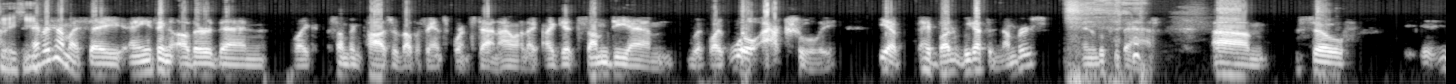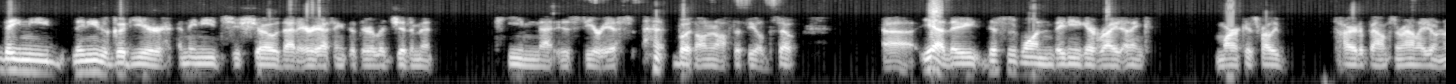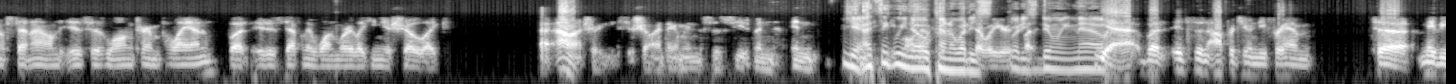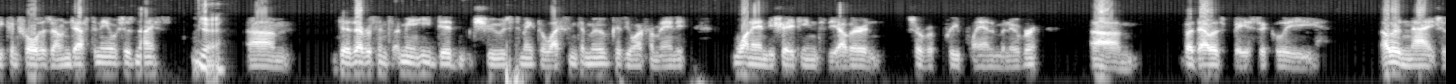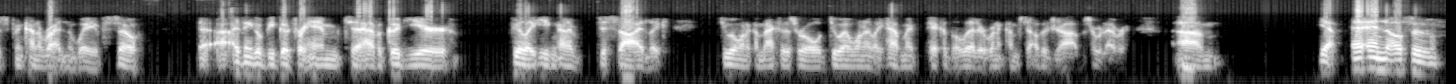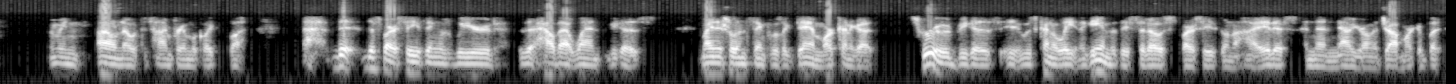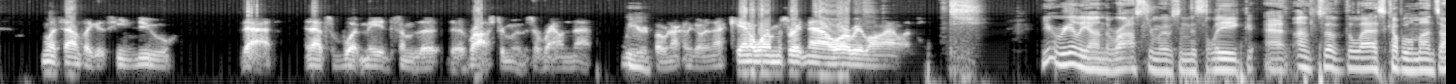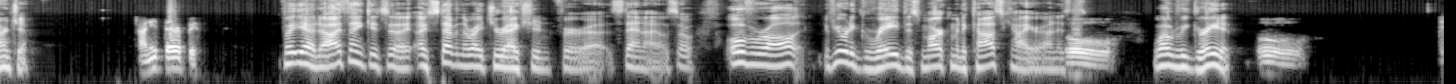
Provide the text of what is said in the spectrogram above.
Shaky. every time I say anything other than like something positive about the fan support in Staten Island, I, I get some DM with like, "Well, actually, yeah, hey, bud, we got the numbers, and it looks bad." um, so they need they need a good year, and they need to show that area. I think that they're a legitimate team that is serious, both on and off the field. So, uh, yeah, they this is one they need to get right. I think Mark is probably tired of bouncing around. I don't know if Staten Island is his long term plan, but it is definitely one where like you need to show like I'm not sure he needs to show anything. I mean, this is he's been in Yeah, I think we know kind of what he's years, what he's but- doing now. yeah, but it's an opportunity for him to maybe control his own destiny, which is nice. yeah, Um, because ever since, I mean, he did choose to make the Lexington move because he went from Andy, one Andy Shea team to the other and sort of a pre-planned maneuver. Um, but that was basically, other than that, he's just been kind of riding the wave. So uh, I think it would be good for him to have a good year, feel like he can kind of decide, like, do I want to come back to this role? Do I want to like have my pick of the litter when it comes to other jobs or whatever? Um, yeah, and, and also, I mean, I don't know what the time frame looked like, but the the Spire City thing was weird. That how that went because my initial instinct was like, damn, Mark kind of got screwed because it was kind of late in the game that they said, oh, Spire City's going to hiatus, and then now you're on the job market. But what it sounds like is he knew that, and that's what made some of the the roster moves around that weird. But we're not going to go into that can of worms right now, are we, Long Island? you're really on the roster moves in this league at, until the last couple of months, aren't you? I need therapy. But yeah, no, I think it's a, a step in the right direction for uh, Staten Island. So overall, if you were to grade this Mark Minikowski hire on his, Oh, what would we grade it? oh,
